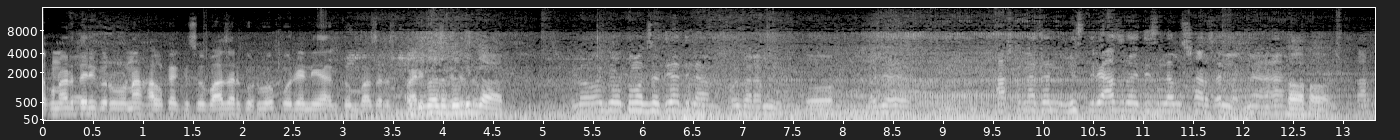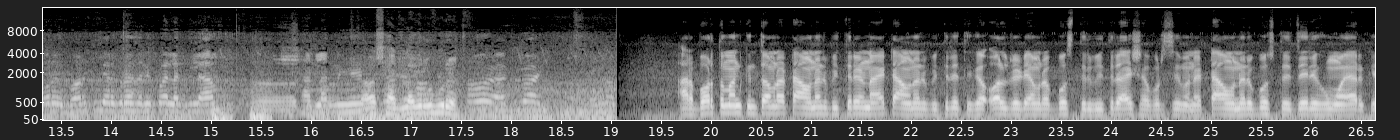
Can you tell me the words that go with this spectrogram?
এখন আর দেরি করব না হালকা কিছু বাজার করব করে নিয়ে একদম বাজারে বাড়ি একটা বিল্ডিং কার? ওই যে তোমাকে যে দিয়ে দিলাম ওইবার আমি। ও। ওই যে ফার্স্ট মিস্ত্রি আজরাই দিয়েছিলাম সাড়ে চার লাখ না। হ্যাঁ হ্যাঁ তারপরে ঘর ক্লিয়ার করে জানি কয় লাখ দিলাম। ষাট লাখ নিয়ে। ষাট লাখের উপরে। আর বর্তমান কিন্তু আমরা টাউনের ভিতরে নাই টাউনের ভিতরে থেকে অলরেডি আমরা বস্তির ভিতরে আইসা পড়ছি মানে টাউনের বস্তি যেরকম হয় আর কি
